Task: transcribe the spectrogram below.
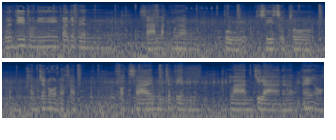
พื้นที่ตรงนี้ก็จะเป็นศาลหลักเมือง ปู่ศรีสุโธคำชะโนดนะครับ ฝั่งซ้ายมันจะเป็นลานกีฬานะครับ ให้ออก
